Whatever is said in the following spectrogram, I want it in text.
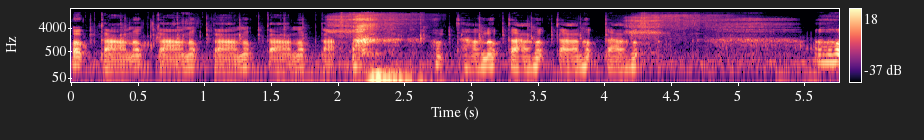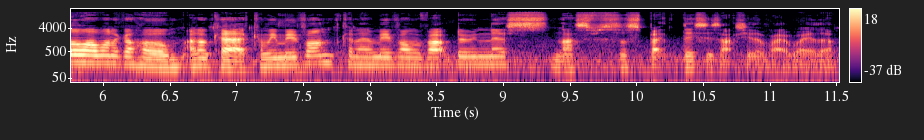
Up, down, up, down, up, down, up, down, up, down. up, down, up, down, up, down, up, down, up. Oh, I want to go home. I don't care. Can we move on? Can I move on without doing this? No, I suspect this is actually the right way, though.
